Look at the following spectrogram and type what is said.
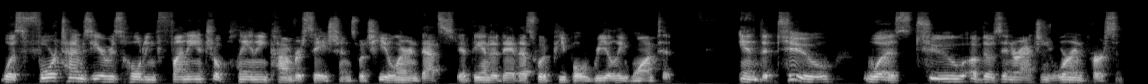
was four times a year was holding financial planning conversations, which he learned that's at the end of the day, that's what people really wanted. And the two was two of those interactions were in person.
